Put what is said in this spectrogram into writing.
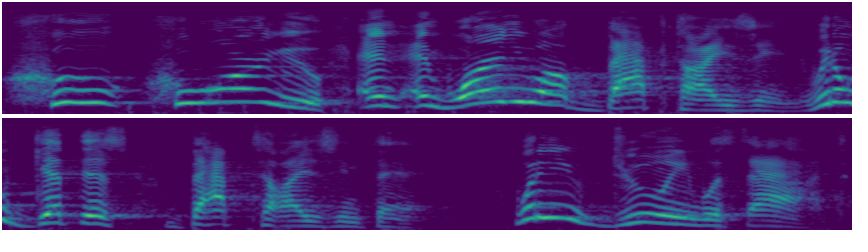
Who, who are you? And, and why are you out baptizing? We don't get this baptizing thing. What are you doing with that?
